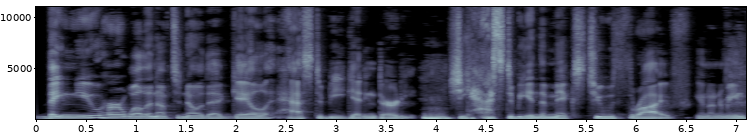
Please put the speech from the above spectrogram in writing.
they knew her well enough to know that Gail has to be getting dirty. Mhm. She has to be in the mix to thrive. You know what I mean?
